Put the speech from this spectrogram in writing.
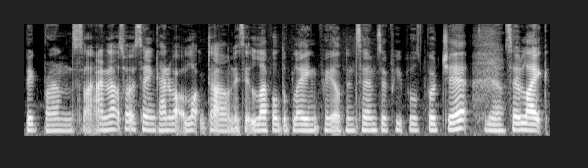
big brands, and that's what I was saying kind of about lockdown, is it leveled the playing field in terms of people's budget. Yeah. So like,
